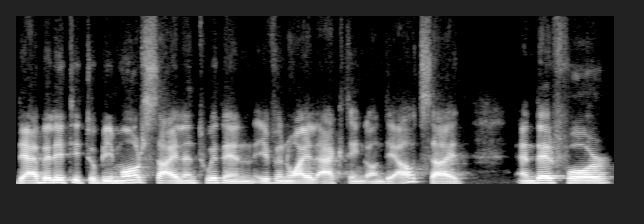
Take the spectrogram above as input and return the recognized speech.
the ability to be more silent within even while acting on the outside. And therefore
